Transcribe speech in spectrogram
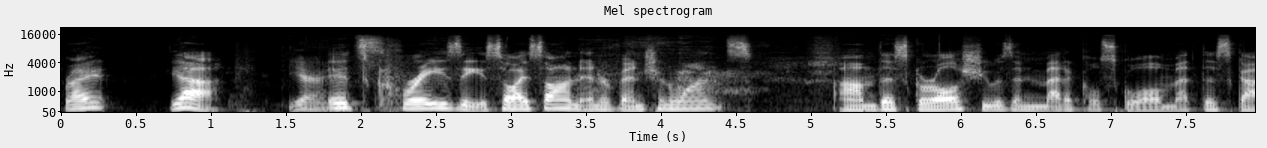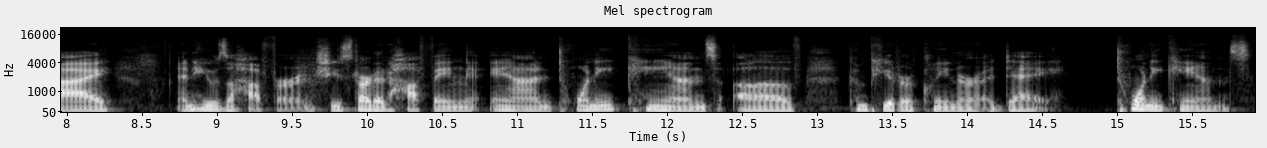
Right? Yeah. Yeah, It's crazy. So I saw an intervention once. Um, this girl, she was in medical school, met this guy, and he was a huffer, and she started huffing and 20 cans of computer cleaner a day. 20 cans.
